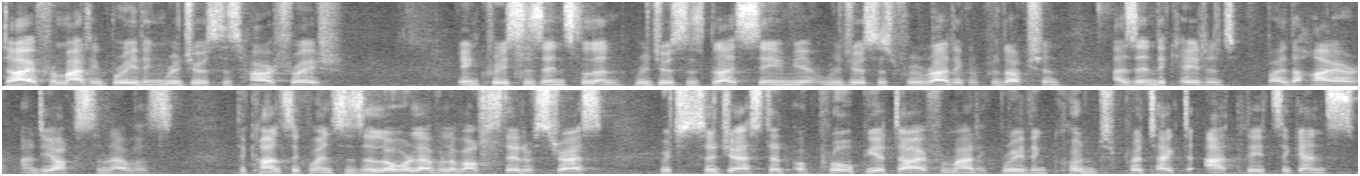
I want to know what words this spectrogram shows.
Diaphragmatic breathing reduces heart rate, increases insulin, reduces glycemia, reduces free radical production, as indicated by the higher antioxidant levels. The consequence is a lower level of oxidative stress, which suggests that appropriate diaphragmatic breathing could protect athletes against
